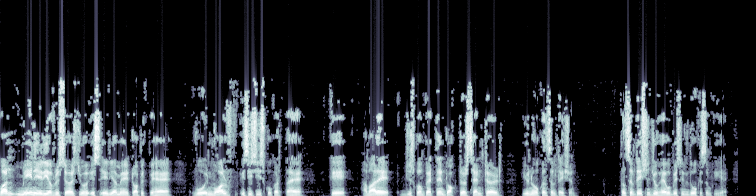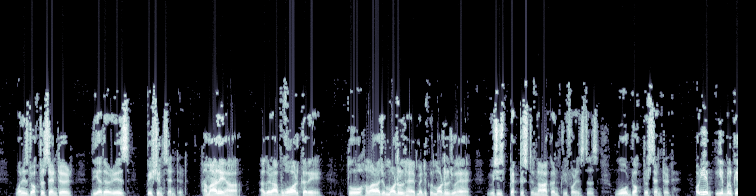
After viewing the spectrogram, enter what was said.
one main area of research جو اس ایریا میں ٹاپک پہ ہے وہ انوالو اسی چیز کو کرتا ہے کہ ہمارے جس کو ہم کہتے ہیں doctor centred you know consultation consultation جو ہے وہ بیسکلی دو قسم کی ہے one is doctor centre the other is patient centred ہمارے ہاں اگر آپ غور کریں تو ہمارا جو ماڈل ہے میڈیکل ماڈل جو ہے which is practised in our country for instance وہ ڈاکٹر سینٹرڈ ہے اور یہ یہ بلکہ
